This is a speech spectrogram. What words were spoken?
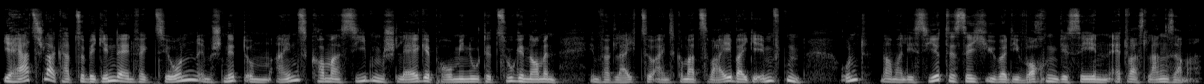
Ihr Herzschlag hat zu Beginn der Infektion im Schnitt um 1,7 Schläge pro Minute zugenommen im Vergleich zu 1,2 bei geimpften und normalisierte sich über die Wochen gesehen etwas langsamer.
